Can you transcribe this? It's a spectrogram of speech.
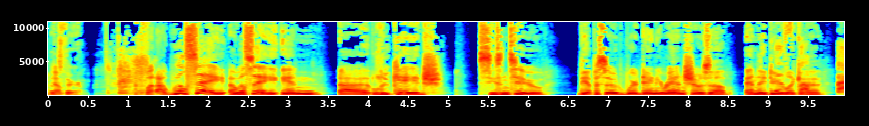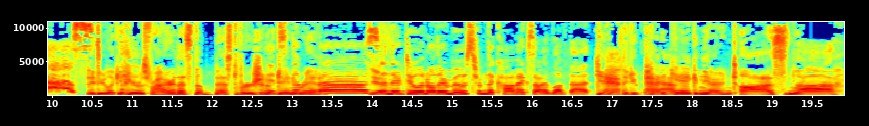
That's fair. But I will say, I will say, in uh, Luke Cage season two, the episode where Danny Rand shows up and they do like a they do like a Heroes for Hire. That's the best version of It's Danny the Rand. best, Yeah. and they're doing all their moves from the comics. So I love that. Yeah, they do patty Yeah. cake and the iron toss and like Ah,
